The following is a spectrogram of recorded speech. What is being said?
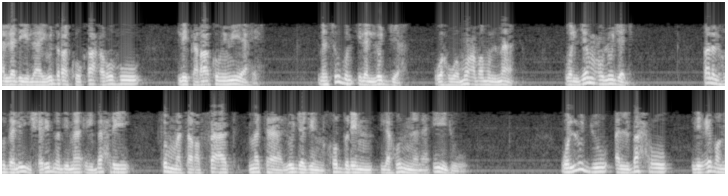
الذي لا يدرك قعره لتراكم مياهه منسوب إلى اللجة وهو معظم الماء والجمع لجج. قال الهذلي شربن بماء البحر ثم ترفعت متى لجج خضر لهن نئيج. واللج البحر لعظم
